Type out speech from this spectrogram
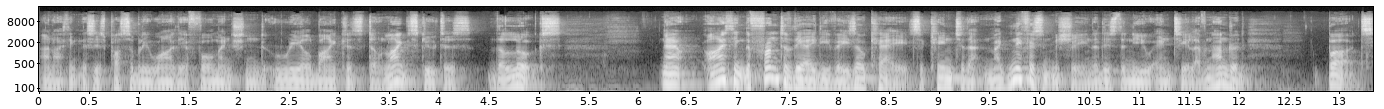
and I think this is possibly why the aforementioned real bikers don't like scooters, the looks. Now, I think the front of the ADV is okay, it's akin to that magnificent machine that is the new NT1100, but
